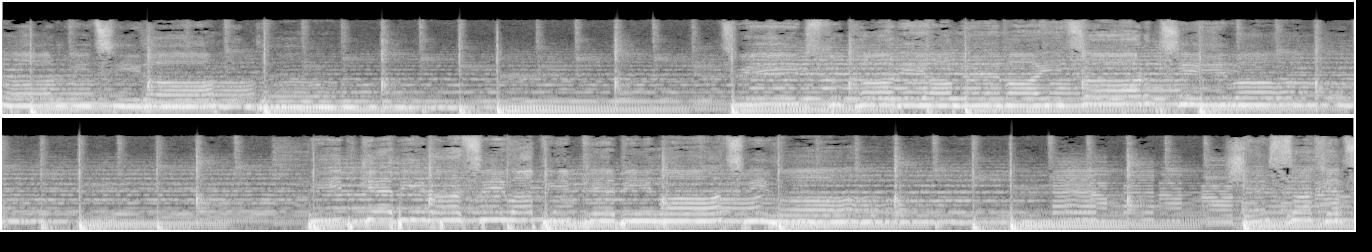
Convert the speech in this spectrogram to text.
არ ვიცი რა მინდა ძვის თუ ქარია მე მაინც არ მცივა პიპკები მაცვივა პიპკები მაცვივა შესახებს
